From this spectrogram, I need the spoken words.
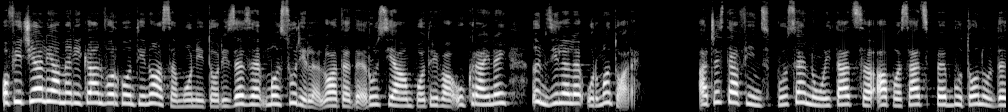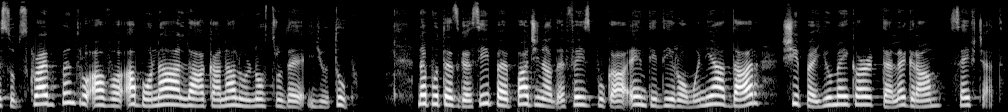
Oficialii americani vor continua să monitorizeze măsurile luate de Rusia împotriva Ucrainei în zilele următoare. Acestea fiind spuse, nu uitați să apăsați pe butonul de subscribe pentru a vă abona la canalul nostru de YouTube. Ne puteți găsi pe pagina de Facebook a NTD România, dar și pe YouMaker, Telegram, SafeChat.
